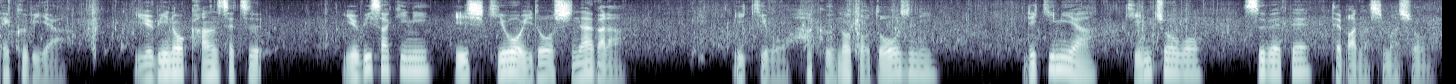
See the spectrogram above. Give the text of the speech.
手首や指の関節、指先に意識を移動しながら息を吐くのと同時に力みや緊張をすべて手放しましょう。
